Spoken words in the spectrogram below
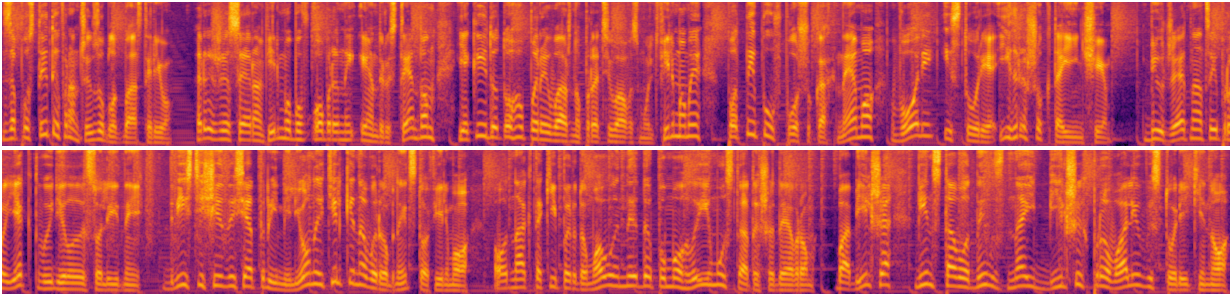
запустити франшизу блокбастерів. Режисером фільму був обраний Ендрю Стентон, який до того переважно працював з мультфільмами по типу в пошуках Немо, волі, історія іграшок та інші. Бюджет на цей проєкт виділили солідний 263 мільйони тільки на виробництво фільму. Однак такі передумови не допомогли йому стати шедевром. Ба більше він став одним з найбільших провалів в історії кіно,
